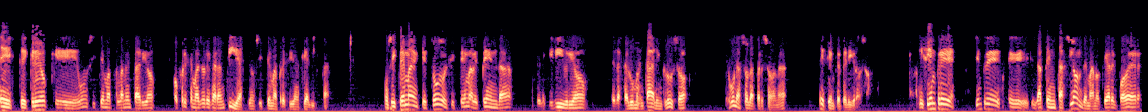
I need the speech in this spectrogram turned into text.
Este, creo que un sistema parlamentario ofrece mayores garantías que un sistema presidencialista. Un sistema en que todo el sistema dependa del equilibrio, de la salud mental incluso, de una sola persona, es siempre peligroso. Y siempre, siempre eh, la tentación de manotear el poder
